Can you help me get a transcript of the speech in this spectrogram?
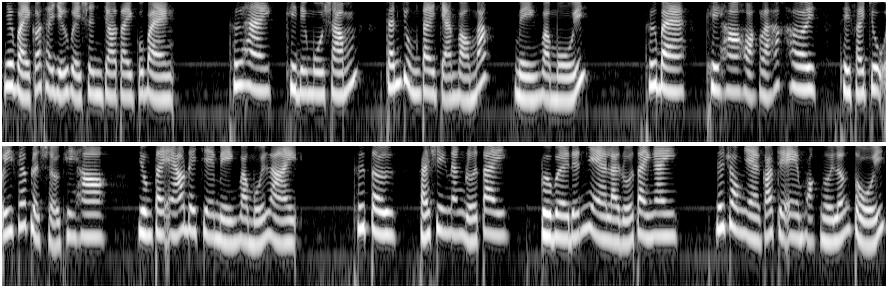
Như vậy có thể giữ vệ sinh cho tay của bạn. Thứ hai, khi đi mua sắm, tránh dùng tay chạm vào mắt, miệng và mũi. Thứ ba, khi ho hoặc là hắt hơi thì phải chú ý phép lịch sự khi ho, dùng tay áo để che miệng và mũi lại. Thứ tư, phải siêng năng rửa tay, vừa về đến nhà là rửa tay ngay. Nếu trong nhà có trẻ em hoặc người lớn tuổi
